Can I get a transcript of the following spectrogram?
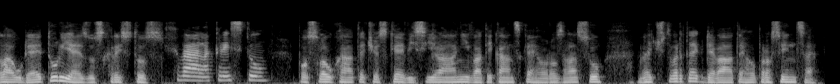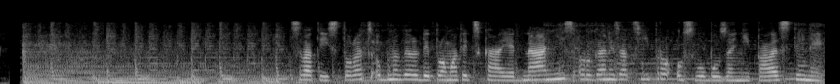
Laudetur Jezus Christus. Chvála Kristu. Posloucháte české vysílání Vatikánského rozhlasu ve čtvrtek 9. prosince. Svatý stolec obnovil diplomatická jednání s Organizací pro osvobození Palestiny.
